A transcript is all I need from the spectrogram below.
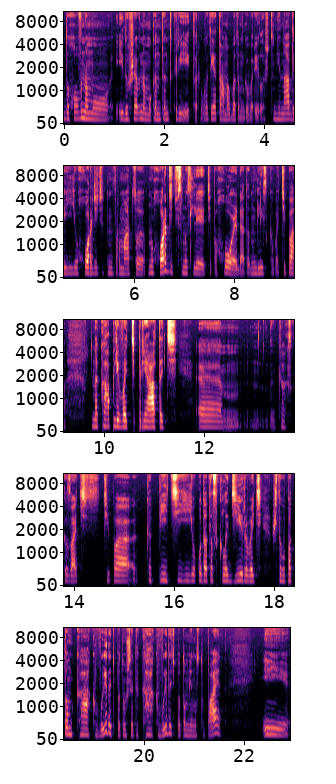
духовному и душевному контент-креатору. Вот я там об этом говорила, что не надо ее хордить, эту информацию. Ну, хордить в смысле, типа, hoard от английского, типа, накапливать, прятать, эм, как сказать, типа, копить ее, куда-то складировать, чтобы потом как выдать, потому что это как выдать потом не наступает. И,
